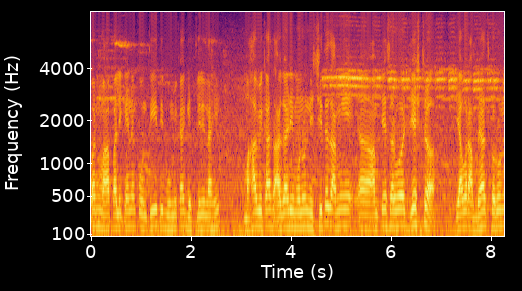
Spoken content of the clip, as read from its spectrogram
पण महापालिकेनं कोणतीही ती भूमिका घेतलेली नाही. महाविकास आघाडी म्हणून निश्चितच आम्ही आमचे सर्व ज्येष्ठ यावर अभ्यास करून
